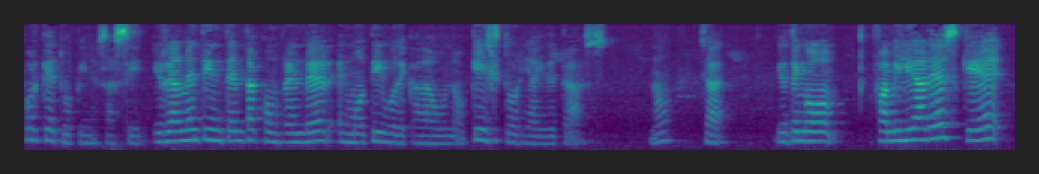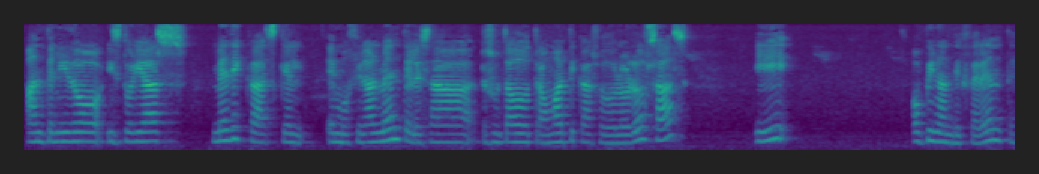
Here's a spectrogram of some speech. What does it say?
por qué tú opinas así. Y realmente intenta comprender el motivo de cada uno, qué historia hay detrás. ¿no? O sea, yo tengo familiares que han tenido historias médicas que emocionalmente les ha resultado traumáticas o dolorosas y opinan diferente.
